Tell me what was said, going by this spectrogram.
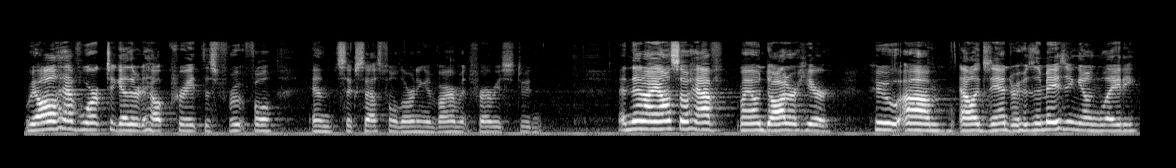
We all have worked together to help create this fruitful and successful learning environment for every student. And then I also have my own daughter here, who, um, Alexandra, who's an amazing young lady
